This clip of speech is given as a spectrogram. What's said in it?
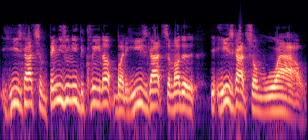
He's got some things you need to clean up, but he's got some other. He's got some wow.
